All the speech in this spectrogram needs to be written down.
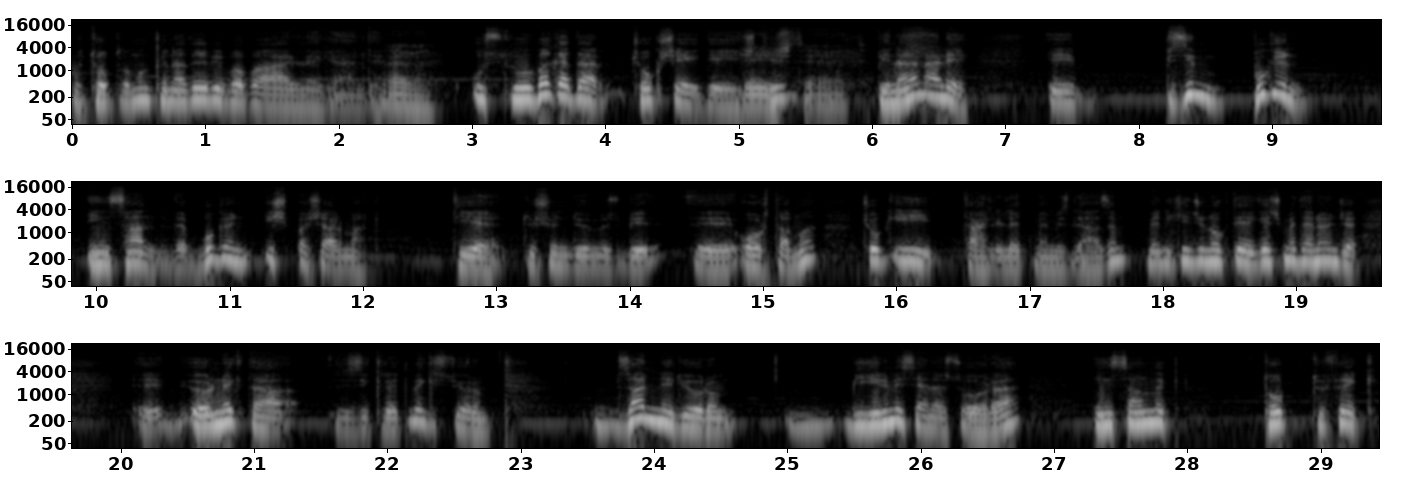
bu toplumun kınadığı bir baba haline geldi. Evet. Usluba kadar çok şey değişti. Değişti evet. Binaenaleyh e, bizim bugün insan ve bugün iş başarmak diye düşündüğümüz bir e, ortamı çok iyi tahlil etmemiz lazım. Ben ikinci noktaya geçmeden önce e, bir örnek daha zikretmek istiyorum. Zannediyorum bir 20 sene sonra insanlık top tüfek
